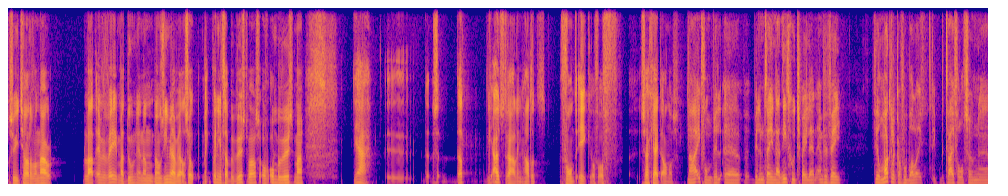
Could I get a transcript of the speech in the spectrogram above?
zoiets hadden van nou, laat het maar doen en dan, dan zien wij wel. Zo, ik weet niet of dat bewust was of onbewust, maar ja, dat, dat, die uitstraling had het, vond ik. Of, of zag jij het anders? Nou, ik vond eh, Willem II inderdaad niet goed spelen en MVV veel makkelijker voetballen. Ik, ik betwijfel of zo'n eh,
